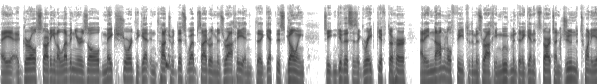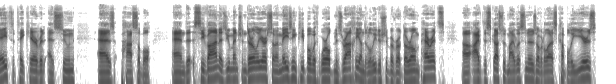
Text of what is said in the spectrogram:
a, a girl starting at 11 years old, make sure to get in touch with this website or the Mizrahi and uh, get this going so you can give this as a great gift to her at a nominal fee to the Mizrahi movement. And again, it starts on June the 28th, so take care of it as soon as possible. And Sivan, as you mentioned earlier, some amazing people with World Mizrahi under the leadership of Rav Doron Peretz. Uh, I've discussed with my listeners over the last couple of years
